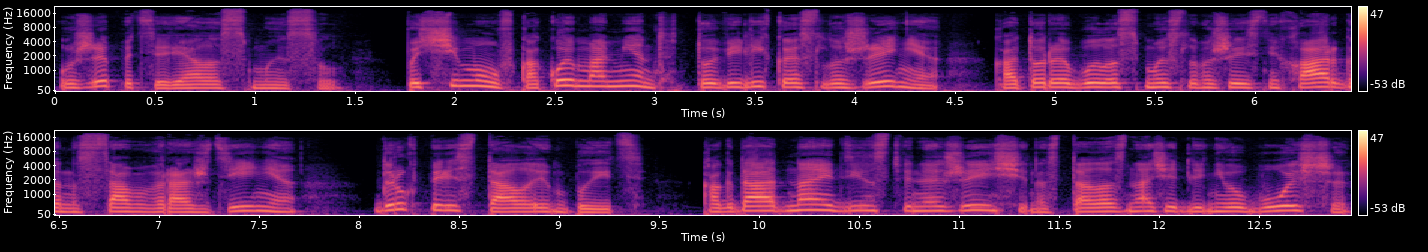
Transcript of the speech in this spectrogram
уже потеряла смысл. Почему, в какой момент то великое служение, которое было смыслом жизни Харгана с самого рождения, вдруг перестало им быть? когда одна единственная женщина стала значить для него больше,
